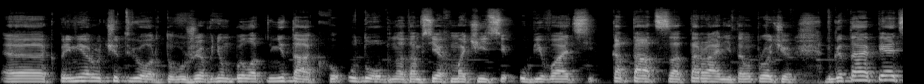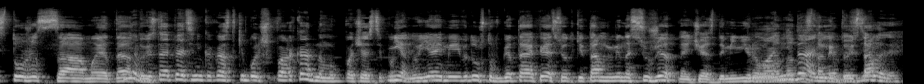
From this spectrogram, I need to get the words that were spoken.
э, к примеру, четвертую, уже в нем было не так удобно там всех мочить, убивать, кататься, таранить там и прочее. В GTA 5 то же самое, да. Нет, в GTA 5 они как раз таки больше по аркадному по части. Не, ну я имею в виду, что в GTA 5 все-таки там именно сюжетная часть доминировала ну, они, над да, остальным. То есть сделали.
